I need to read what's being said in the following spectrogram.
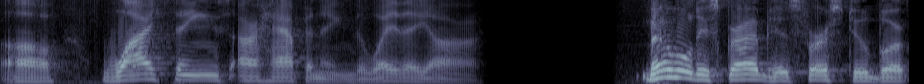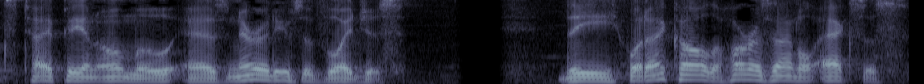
uh, why things are happening the way they are. Melville described his first two books, Typee and Omoo, as narratives of voyages. The, what I call the horizontal axis,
